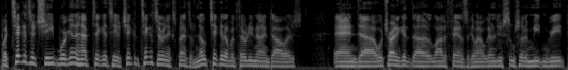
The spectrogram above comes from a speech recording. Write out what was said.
but tickets are cheap. We're going to have tickets here. Chick- tickets are inexpensive. No ticket over thirty nine dollars. And uh, we're trying to get uh, a lot of fans to come out. We're going to do some sort of meet and greet.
